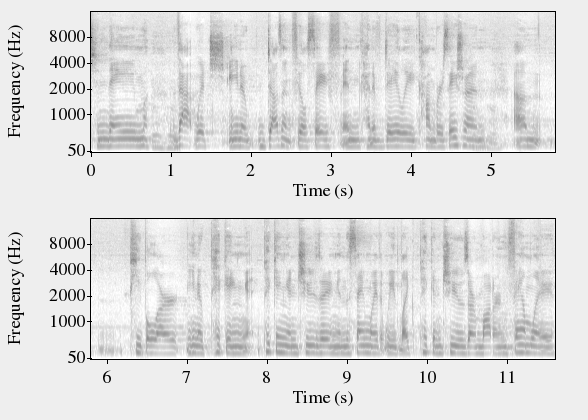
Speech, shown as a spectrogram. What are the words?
to name mm-hmm. that which, you know, doesn't feel safe in kind of daily conversation. Mm-hmm. Um, people are you know picking picking and choosing in the same way that we like pick and choose our modern family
